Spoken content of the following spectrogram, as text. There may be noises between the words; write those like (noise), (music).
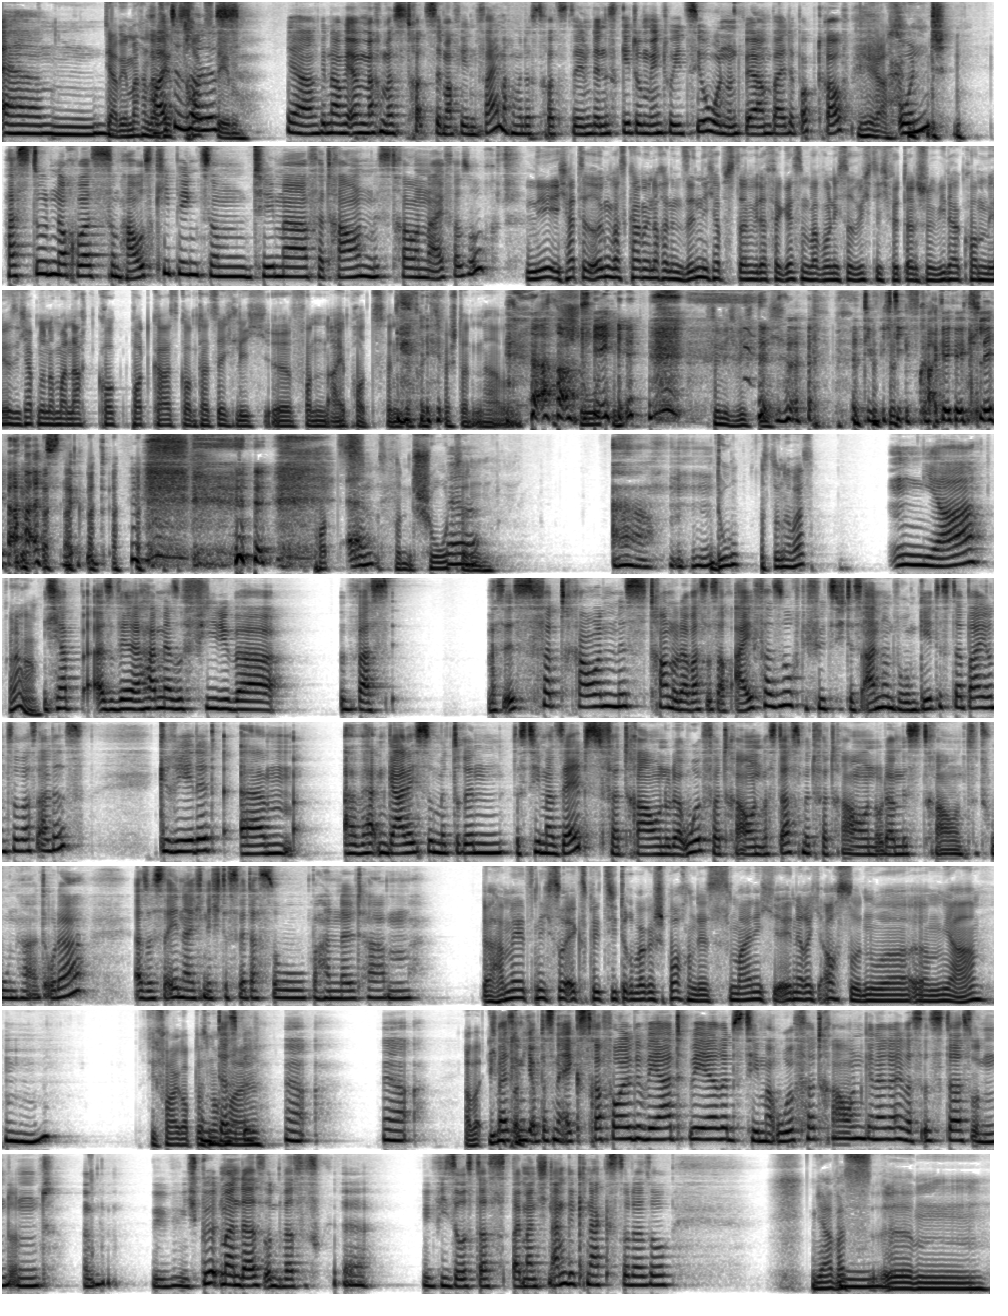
Ähm, Tja, wir machen das jetzt trotzdem. ja, genau, wir machen das trotzdem, auf jeden Fall machen wir das trotzdem, denn es geht um Intuition und wir haben beide Bock drauf. Ja. Und (laughs) hast du noch was zum Housekeeping, zum Thema Vertrauen, Misstrauen, Eifersucht? Nee, ich hatte irgendwas kam mir noch in den Sinn, ich habe es dann wieder vergessen, war wohl nicht so wichtig, wird dann schon wiederkommen. Ich habe nur noch mal nachgeguckt, Podcast kommt tatsächlich äh, von iPods, wenn ich das richtig (laughs) verstanden habe. Okay, Finde ich wichtig. (laughs) die wichtige Frage geklärt. (laughs) Sehr gut. Pods Ähm, von Schoten. Ah, mhm. Du? Hast du noch was? Mm, Ja, Ah, Ich habe, also wir haben ja so viel über was, was ist Vertrauen, Misstrauen oder was ist auch Eifersucht, wie fühlt sich das an und worum geht es dabei und sowas alles geredet. Ähm, aber wir hatten gar nicht so mit drin das Thema Selbstvertrauen oder Urvertrauen, was das mit Vertrauen oder Misstrauen zu tun hat, oder? Also das erinnere ich nicht, dass wir das so behandelt haben. da haben wir jetzt nicht so explizit drüber gesprochen. Das meine ich, erinnere ich auch so. Nur, ähm, ja, Mhm. ist die Frage, ob das nochmal. ja. Ja. Aber Ich weiß auch nicht, ob das eine extra Folge wert wäre, das Thema Urvertrauen generell. Was ist das und, und ähm, wie, wie spürt man das und was ist, äh, wie, wieso ist das bei manchen angeknackst oder so? Ja, was, Hm. ähm,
